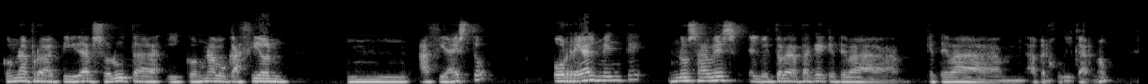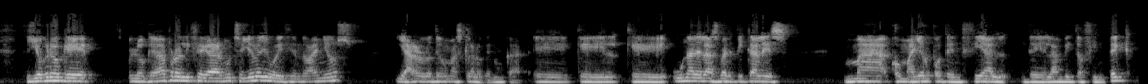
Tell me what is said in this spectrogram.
con una proactividad absoluta y con una vocación mm, hacia esto, o realmente no sabes el vector de ataque que te va, que te va mm, a perjudicar, ¿no? Yo creo que lo que va a proliferar mucho, yo lo llevo diciendo años y ahora lo tengo más claro que nunca, eh, que, que una de las verticales con mayor potencial del ámbito fintech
